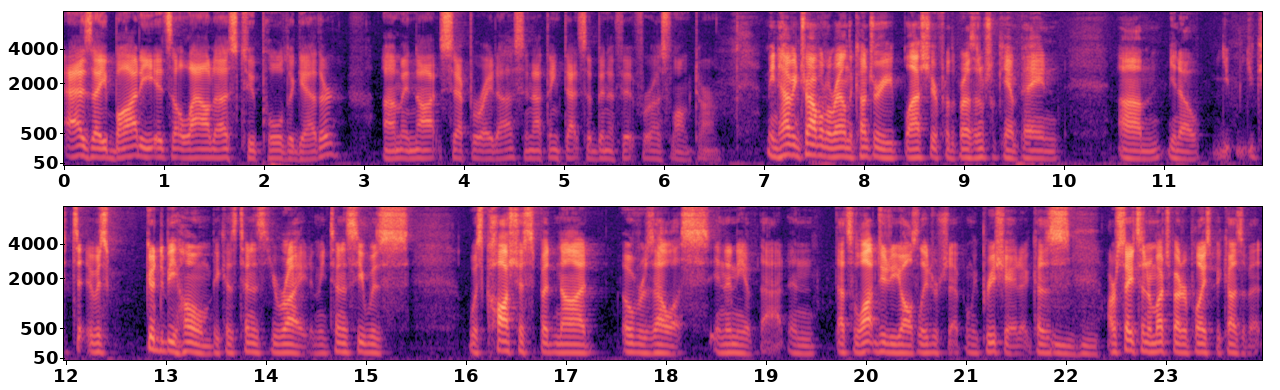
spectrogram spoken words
as a body, it's allowed us to pull together um, and not separate us. And I think that's a benefit for us long term. I mean, having traveled around the country last year for the presidential campaign, um, you know, you, you could t- it was good to be home because Tennessee. You're right. I mean, Tennessee was was cautious but not overzealous in any of that, and that's a lot due to y'all's leadership, and we appreciate it because our state's in a much better place because of it.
